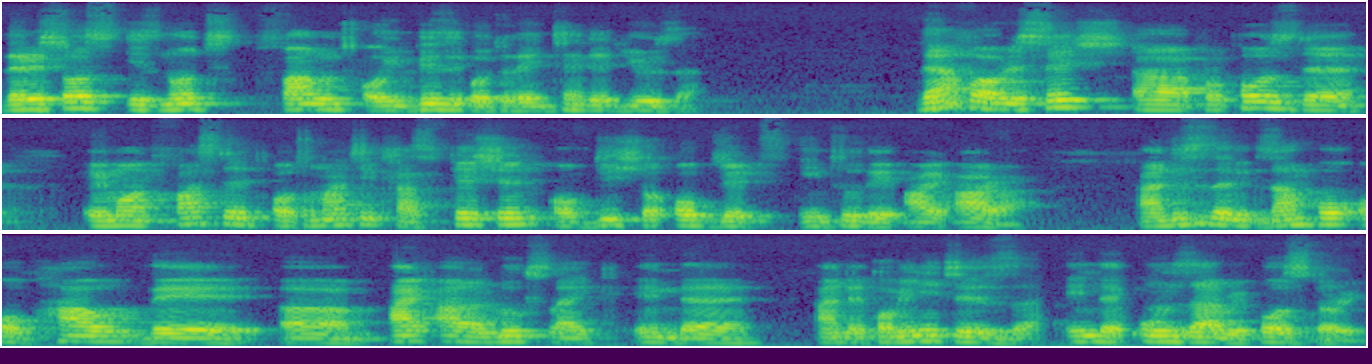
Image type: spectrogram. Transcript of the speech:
the resource is not found or invisible to the intended user. Therefore, research uh, proposed uh, a multifaceted automatic classification of digital objects into the IRA. And this is an example of how the um, IRA looks like in the and the communities in the UNZA repository.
